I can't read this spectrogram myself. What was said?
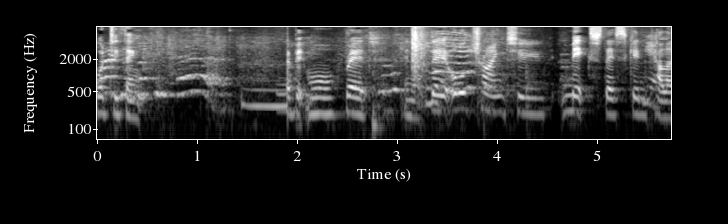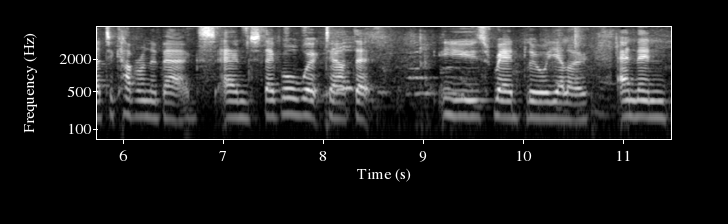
What do you think? A bit more red in it. They're all trying to mix their skin colour to cover on their bags, and they've all worked out that you use red, blue, or yellow, and then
